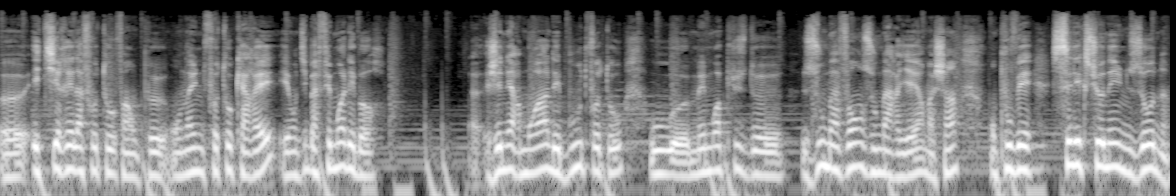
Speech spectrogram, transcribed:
euh, étirer la photo. Enfin, on peut, on a une photo carrée et on dit, bah fais-moi les bords. Euh, génère-moi des bouts de photos ou mets-moi plus de zoom avant, zoom arrière, machin. On pouvait sélectionner une zone.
